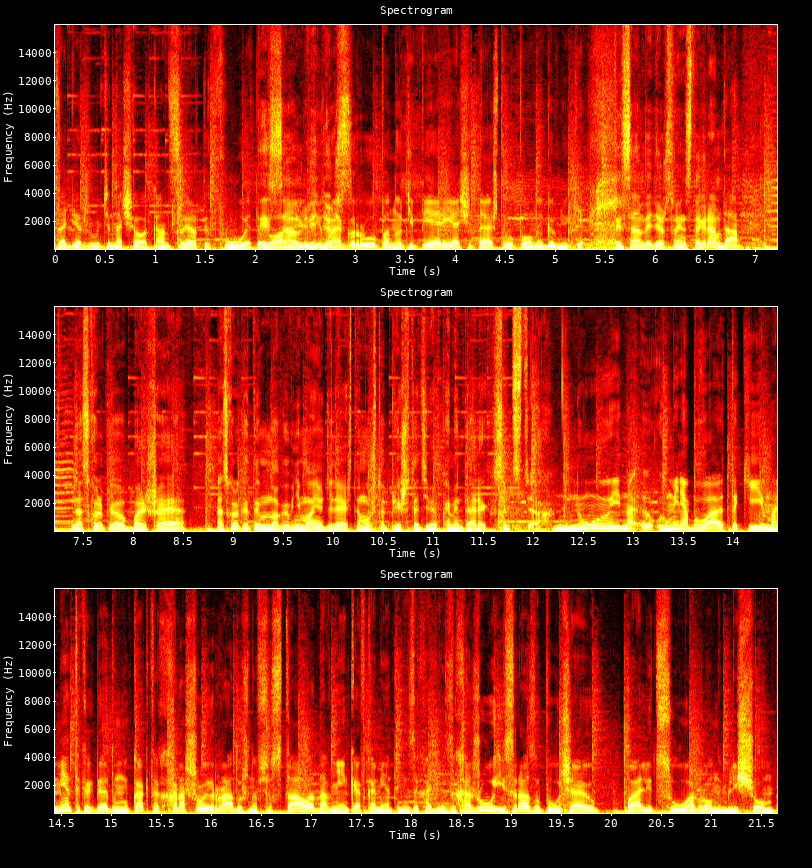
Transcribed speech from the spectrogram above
задерживаете начало концерта, фу, это Ты была моя любимая ведёшь- группа, но теперь я считаю, что вы полные говнюки». Ты сам ведешь свой инстаграм? Да, Насколько большая... Насколько ты много внимания уделяешь тому, что пишут о тебе в комментариях в соцсетях? Ну, и на- у меня бывают такие моменты, когда я думаю, как-то хорошо и радужно все стало, давненько я в комменты не заходил. Захожу и сразу получаю по лицу огромным лещом.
